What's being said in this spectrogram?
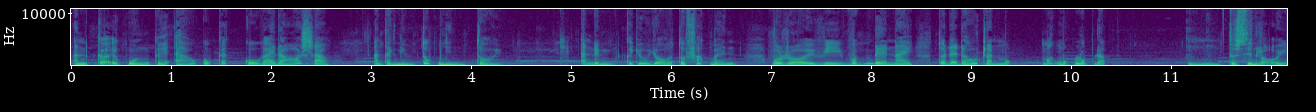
anh cởi quần cởi áo của các cô gái đó sao? Anh ta nghiêm túc nhìn tôi. Anh đừng có dụ dỗ tôi phát bệnh. Vừa rồi vì vấn đề này tôi đã đấu tranh một mất một lúc đó. Uhm, tôi xin lỗi.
